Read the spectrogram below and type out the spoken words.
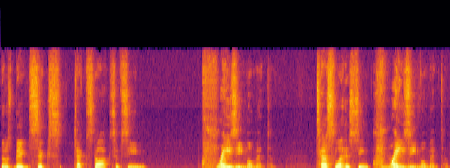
Those big six tech stocks have seen crazy momentum. Tesla has seen crazy momentum.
